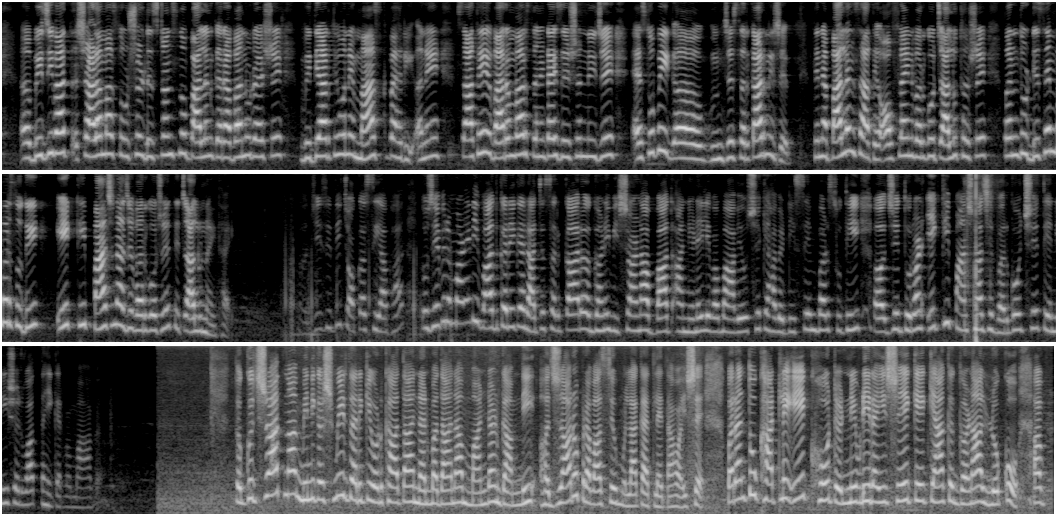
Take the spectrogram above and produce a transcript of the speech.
બીજી વાત, શાળામાં સોશિયલ ડિસ્ટન્સનું પાલન કરાવવાનું રહેશે. વિદ્યાર્થીઓને માસ્ક પહેરી અને સાથે વારંવાર સેનિટાઇઝેશનની જે એસઓપી જે સરકારની છે, તેના પાલન સાથે ઓફલાઈન વર્ગો ચાલુ થશે. પરંતુ ડિસેમ્બર સુધી એકથી પાંચના જે વર્ગો છે, તે ચાલુ નહીં થાય. જી સિદ્ધિ ચોક્કસથી આભાર. તો જે પ્રમાણેની વાત કરી કે રાજ્ય સરકાર ઘણી વિચારણા બાદ આ નિર્ણય લેવામાં આવ્યો છે કે હવે ડિસેમ્બર સુધી જે ધોરણ એકથી પાંચના જે વર્ગો છે તેની શરૂઆત નહીં કરવામાં આવે. તો ગુજરાતના મિની કાશ્મીર તરીકે ઓળખાતા નર્મદાના માંડણ ગામની હજારો પ્રવાસીઓ મુલાકાત લેતા હોય છે. પરંતુ ખાટલે એક ખોટ નીવડી રહી છે કે ક્યાંક ઘણા લોકો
